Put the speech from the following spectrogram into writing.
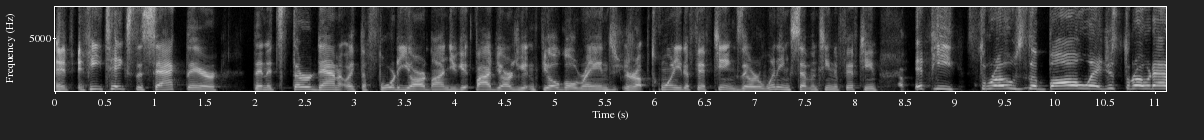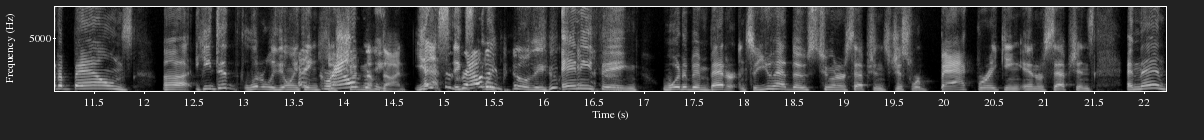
If, if he takes the sack there, then it's third down at like the 40 yard line. You get five yards, you get in field goal range, you're up 20 to 15 because they were winning 17 to 15. If he throws the ball away, just throw it out of bounds. Uh, he did literally the only thing he shouldn't have done. Yes, grounding penalty. Anything would have been better. And so you had those two interceptions, just were back-breaking interceptions. And then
